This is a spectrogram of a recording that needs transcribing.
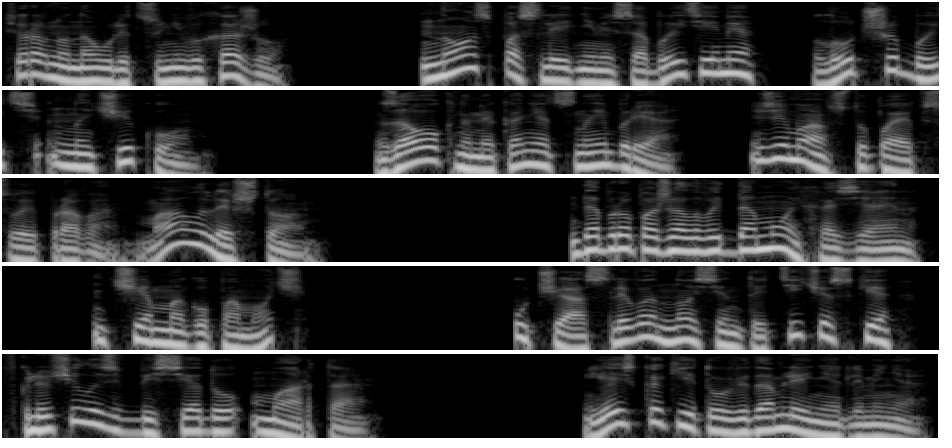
все равно на улицу не выхожу. Но с последними событиями лучше быть начеку. За окнами конец ноября. Зима вступает в свои права. Мало ли что. «Добро пожаловать домой, хозяин. Чем могу помочь?» Участливо, но синтетически включилась в беседу Марта. Есть какие-то уведомления для меня?»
